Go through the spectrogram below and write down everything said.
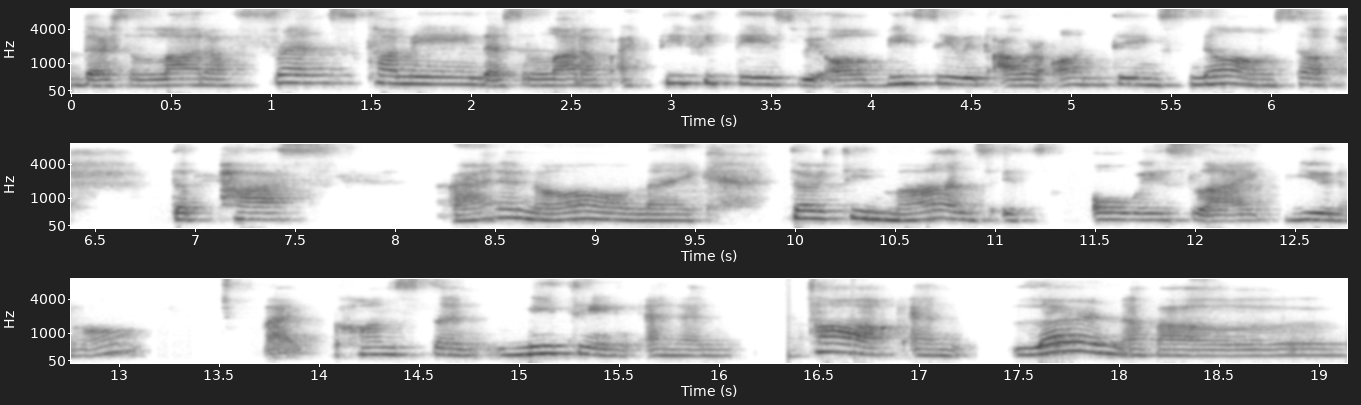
there's a lot of friends coming, there's a lot of activities, we all busy with our own things. No, so the past, I don't know, like 13 months, it's always like, you know, like constant meeting and then talk and learn about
